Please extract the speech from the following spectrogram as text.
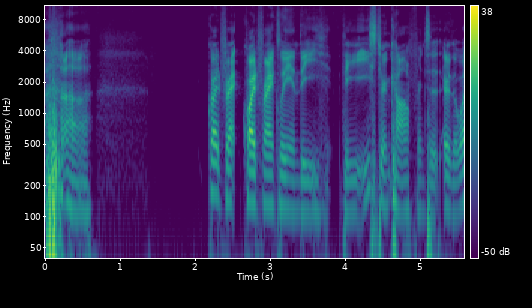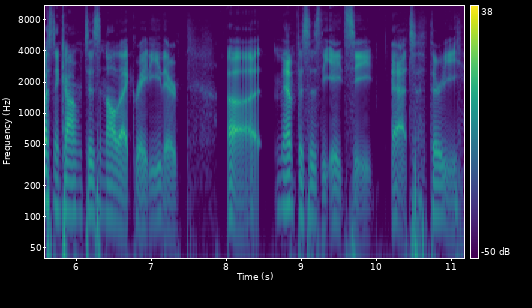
Uh, quite quite frankly, in the the Eastern Conference or the Western Conference isn't all that great either. Uh, Memphis is the eighth seed at 30.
